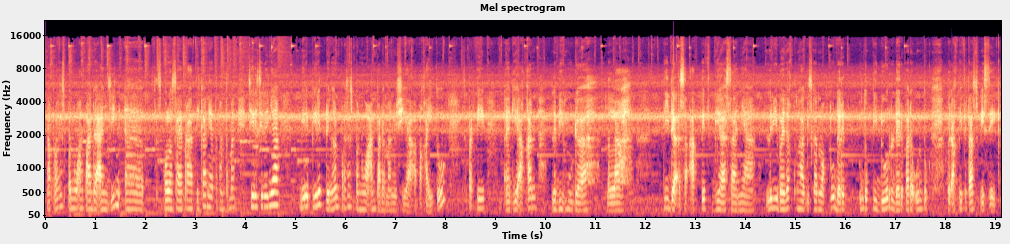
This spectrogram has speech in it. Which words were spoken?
Nah, proses penuaan pada anjing, eh, kalau saya perhatikan ya teman-teman, ciri-cirinya mirip-mirip dengan proses penuaan pada manusia. Apakah itu? Seperti eh, dia akan lebih mudah lelah, tidak seaktif biasanya, lebih banyak menghabiskan waktu dari untuk tidur daripada untuk beraktivitas fisik.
